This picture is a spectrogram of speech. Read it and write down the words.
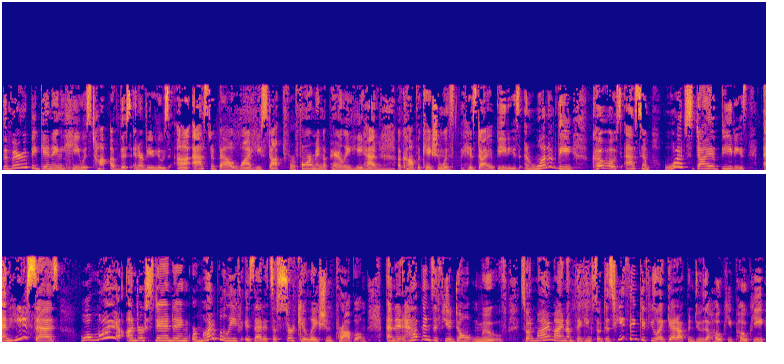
the very beginning, he was ta- of this interview. He was uh, asked about why he stopped performing. Apparently, he had Mm. a complication with his diabetes, and one of the co-hosts asked him, "What's diabetes?" And he says. Well, my understanding or my belief is that it's a circulation problem and it happens if you don't move. So in my mind, I'm thinking, so does he think if you like get up and do the hokey pokey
